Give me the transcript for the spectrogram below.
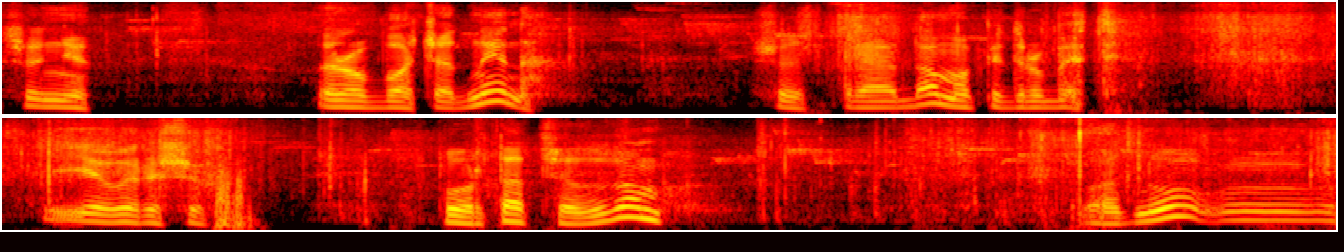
Сьогодні робоча днина. Щось треба вдома підробити. І я вирішив повертатися додому. От, ну, е,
